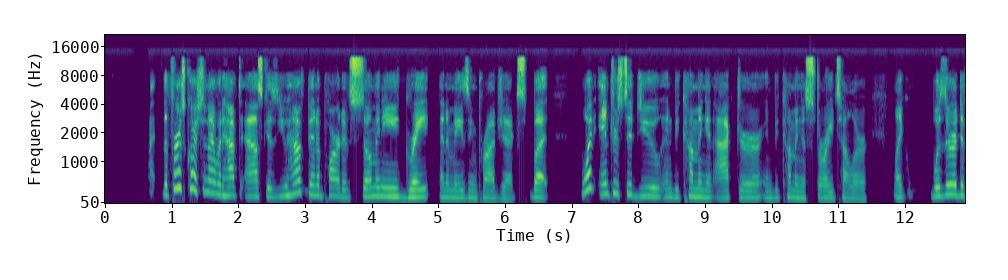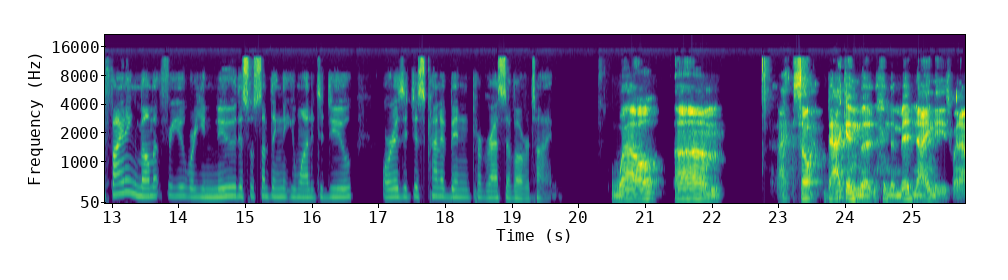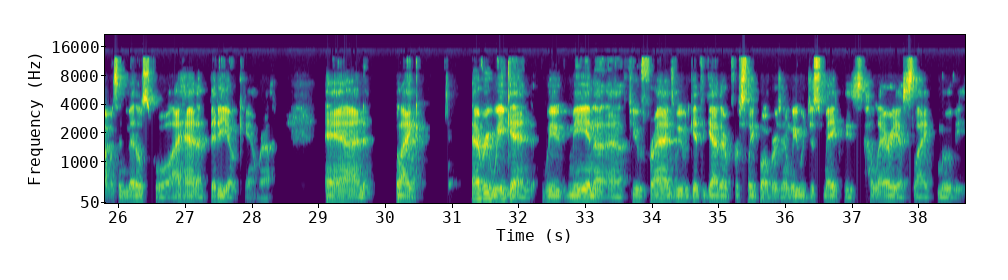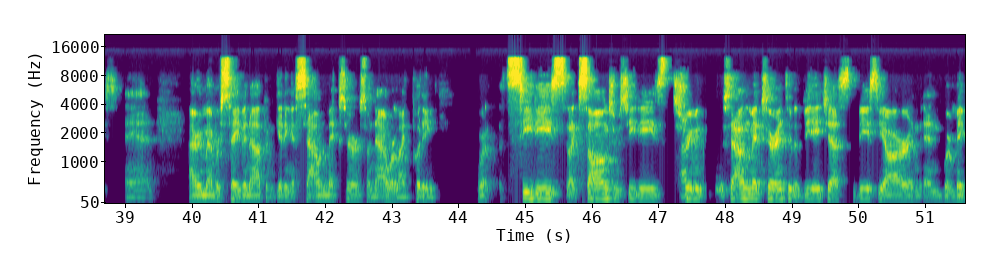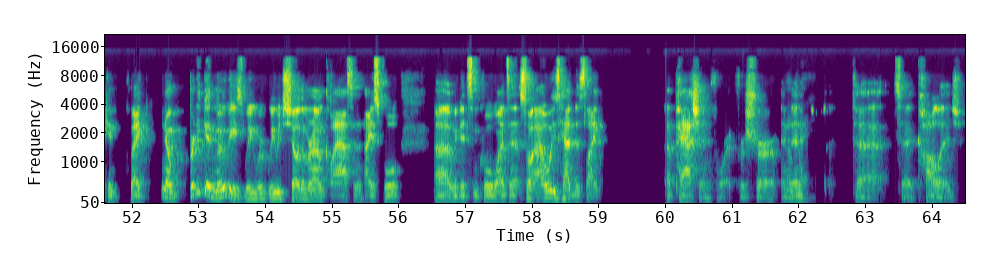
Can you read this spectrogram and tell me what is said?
I- the first question I would have to ask is you have been a part of so many great and amazing projects, but what interested you in becoming an actor and becoming a storyteller? Like, was there a defining moment for you where you knew this was something that you wanted to do, or is it just kind of been progressive over time? Well, um, I, so back in the in the mid '90s, when I was in middle school, I had a video camera, and like every weekend, we, me and a, a few friends, we would get together for sleepovers, and we would just make these hilarious like movies. And I remember saving up and getting a sound mixer. So now we're like putting we're CDs, like songs from CDs, streaming the sound mixer into the VHS, VCR, and and we're making like you know pretty good movies. We were we would show them around class and in high school. Uh, we did some cool ones, and so I always had this like a passion for it for sure. And then to to college,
